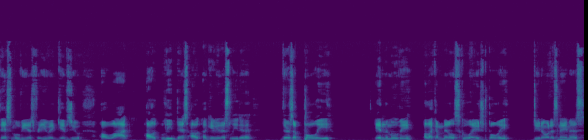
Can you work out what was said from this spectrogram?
this movie is for you. It gives you a lot. I'll lead this. I'll, I'll give you this lead in it. There's a bully in the movie, like a middle school aged bully. Do you know what his name is?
